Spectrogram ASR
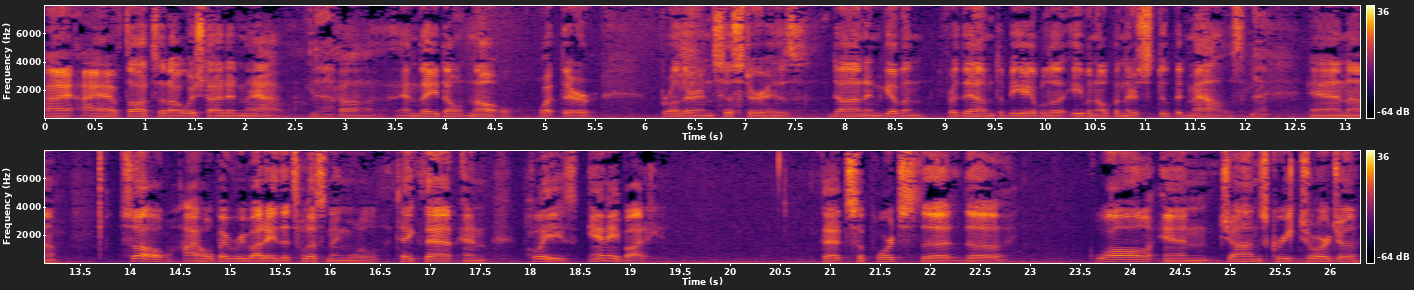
I, I have thoughts that I wished I didn't have. Yeah. Uh, and they don't know what their brother and sister has done and given for them to be able to even open their stupid mouths. Yeah. And uh, so I hope everybody that's listening will take that and please, anybody that supports the the wall in Johns Creek, Georgia,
